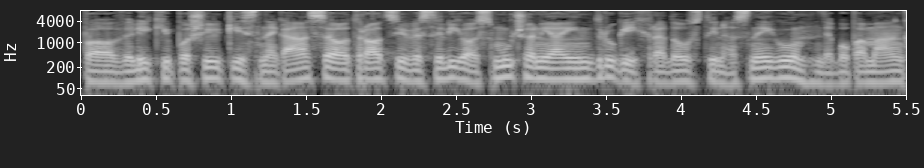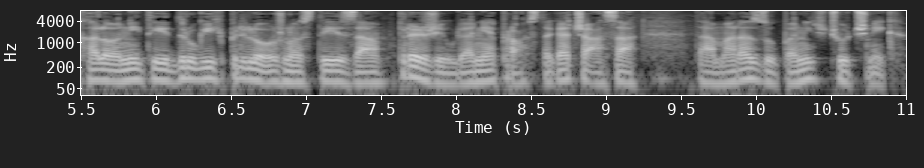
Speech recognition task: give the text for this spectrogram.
Po veliki pošiljki snega se otroci veselijo smučanja in drugih radosti na snegu, ne bo pa manjkalo niti drugih priložnosti za preživljanje prostega časa. Tamara Zupanič Čučnik.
